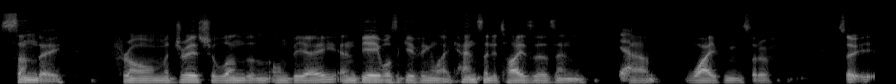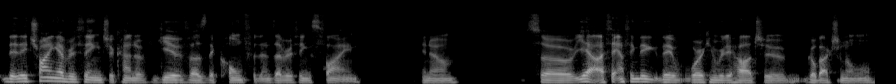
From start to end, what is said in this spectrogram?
Sunday from Madrid to London on BA, and BA was giving like hand sanitizers and Yeah. um, wiping sort of. So they're trying everything to kind of give us the confidence everything's fine, you know. So yeah, I think I think they they're working really hard to go back to normal,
